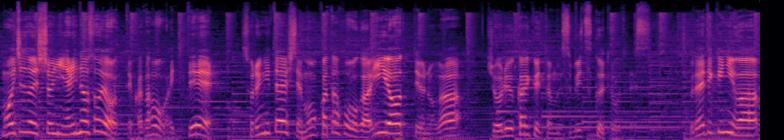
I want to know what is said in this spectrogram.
もう一度一緒にやり直そうよって片方が言ってそれに対してもう片方がいいよっていうのが上流階級と結びつくということです。具体的には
